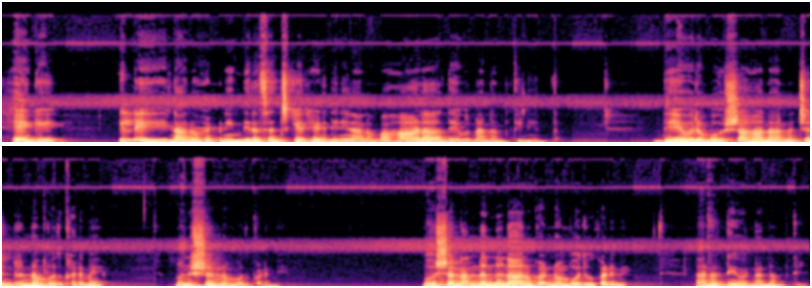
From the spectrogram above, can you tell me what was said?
ಹೇಗೆ? ಇಲ್ಲಿ ನಾನು ಹಿಂದಿನ ಸಂಚಿಕೆಯಲ್ಲಿ ಹೇಳಿದ್ದೀನಿ, ನಾನು ಬಹಳ ದೇವ್ರನ್ನ ನಂಬ್ತೀನಿ ಅಂತ. ದೇವರು ಬಹುಶಃ ನಾನು ಜನರನ್ನು ನಂಬೋದು ಕಡಿಮೆ, ಮನುಷ್ಯರನ್ನ ನಂಬೋದು ಕಡಿಮೆ. ಬಹುಶಃ ನನ್ನನ್ನು ನಾನು ನಂಬೋದು ಕಡಿಮೆ. ನಾನು ದೇವರನ್ನ ನಂಬ್ತೀನಿ.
